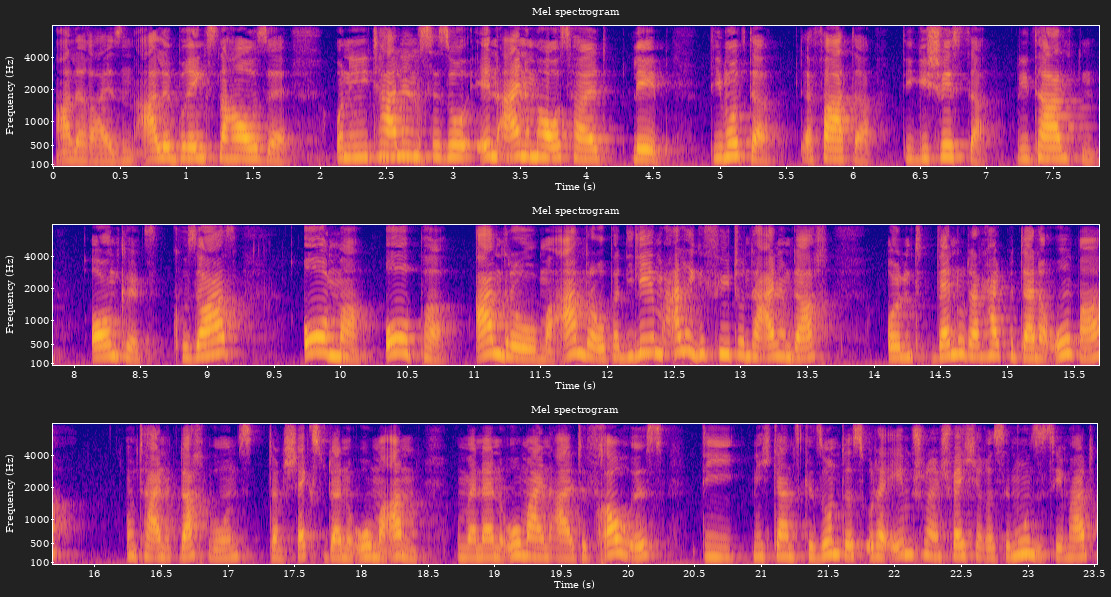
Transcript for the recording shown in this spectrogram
alle reisen, alle bring's nach Hause. Und in Italien mhm. ist es so, in einem Haushalt lebt die Mutter, der Vater, die Geschwister, die Tanten, Onkels, Cousins, Oma, Opa, andere Oma, andere Opa, die leben alle gefühlt unter einem Dach. Und wenn du dann halt mit deiner Oma unter einem Dach wohnst, dann steckst du deine Oma an. Und wenn deine Oma eine alte Frau ist, die nicht ganz gesund ist oder eben schon ein schwächeres Immunsystem hat,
